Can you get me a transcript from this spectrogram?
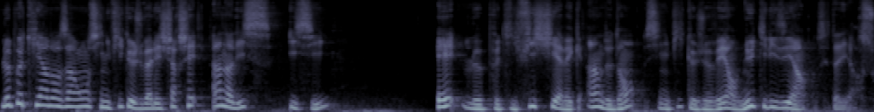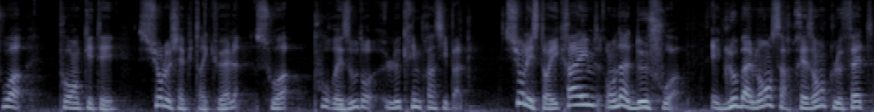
Le petit 1 dans un rond signifie que je vais aller chercher un indice, ici, et le petit fichier avec un dedans signifie que je vais en utiliser un, c'est-à-dire soit pour enquêter sur le chapitre actuel, soit pour résoudre le crime principal. Sur les story crimes, on a deux choix. Et globalement, ça représente le fait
